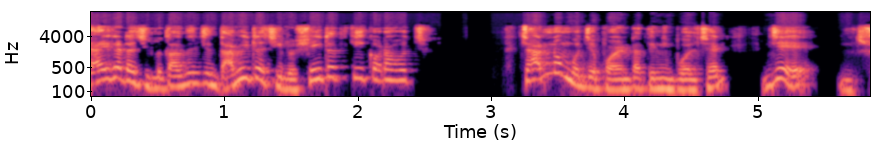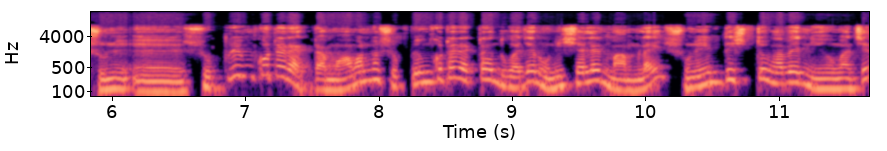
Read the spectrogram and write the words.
জায়গাটা ছিল, তাদের যে দাবিটা ছিল, সেইটা কি করা হচ্ছে? চার নম্বর যে পয়েন্টটা তিনি বলছেন যে সুপ্রিম কোর্টের একটা, মহামান্য সুপ্রিম কোর্টের একটা দু হাজার উনিশ সালের মামলায় সুনির্দিষ্টভাবে নিয়ম আছে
